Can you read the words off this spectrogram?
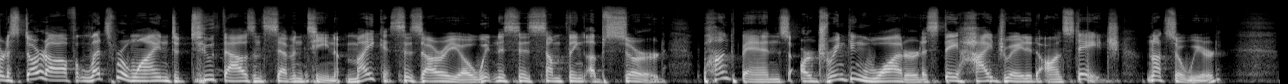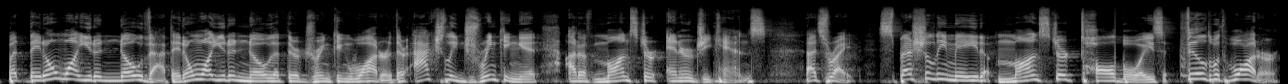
So, to start off, let's rewind to 2017. Mike Cessario witnesses something absurd. Punk bands are drinking water to stay hydrated on stage. Not so weird. But they don't want you to know that. They don't want you to know that they're drinking water. They're actually drinking it out of monster energy cans. That's right, specially made monster tall boys filled with water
